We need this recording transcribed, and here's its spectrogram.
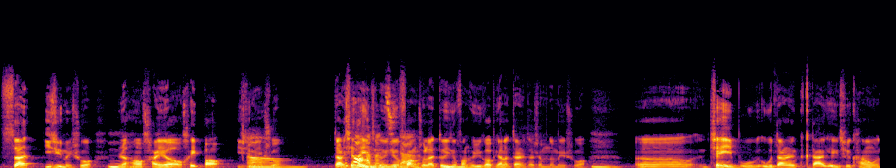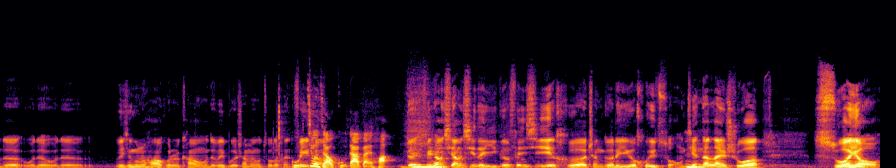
三一句没说，然后还有黑豹一句没说。当然现在已经都已经放出来，都已经放出预告片了，但是他什么都没说。呃，这一部我当然大家可以去看我的我的我的。微信公众号或者看我的微博上面，我做了很非常就叫古大白话，对非常详细的一个分析和整个的一个汇总。简单来说，所有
